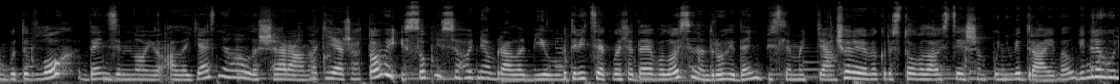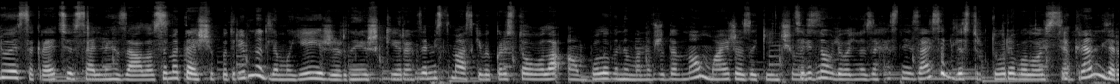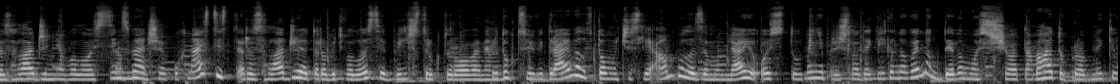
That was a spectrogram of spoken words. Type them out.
мав бути влог день зі мною, але я зняла лише ранок. Макіяж готовий і сукню сьогодні обрала білу. Подивіться, як виглядає волосся на другий день після миття. Вчора я використовувала ось цей шампунь від Rival. Він регулює секрецію сальних залоз. Саме те, що потрібно для моєї жирної шкіри. Замість маски використовувала ампули. Вони в мене вже давно майже закінчились. Це відновлювально-захисний засіб для структури волосся. І крем для розгладження волосся. Він зменшує пухнастість, розгладжує та робить волосся більш структуроване. Продукцію від Rival, в тому числі ампули, замовляю ось тут. Мені прийшло декілька новинок. Дивимось, що там. Багато пробників,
